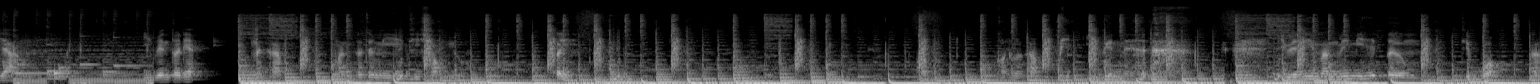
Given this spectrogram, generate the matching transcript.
อย่างอีเวนต์ตัวเนี้ยนะครับ มันก็จะมีที่ช็อปอยู่เอ้ยขอโทษครับผิดอีเวนต์นะอีเวนต์นี้มันไม่มีให้เติมที่บวกอ่า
